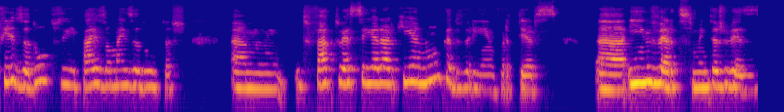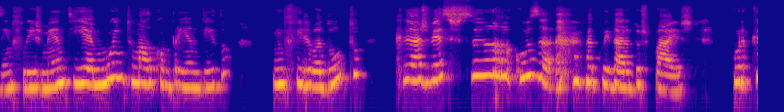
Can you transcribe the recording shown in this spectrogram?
filhos adultos e pais ou mães adultas. Um, de facto, essa hierarquia nunca deveria inverter-se. Uh, e inverte-se muitas vezes, infelizmente, e é muito mal compreendido um filho adulto que às vezes se recusa a cuidar dos pais, porque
